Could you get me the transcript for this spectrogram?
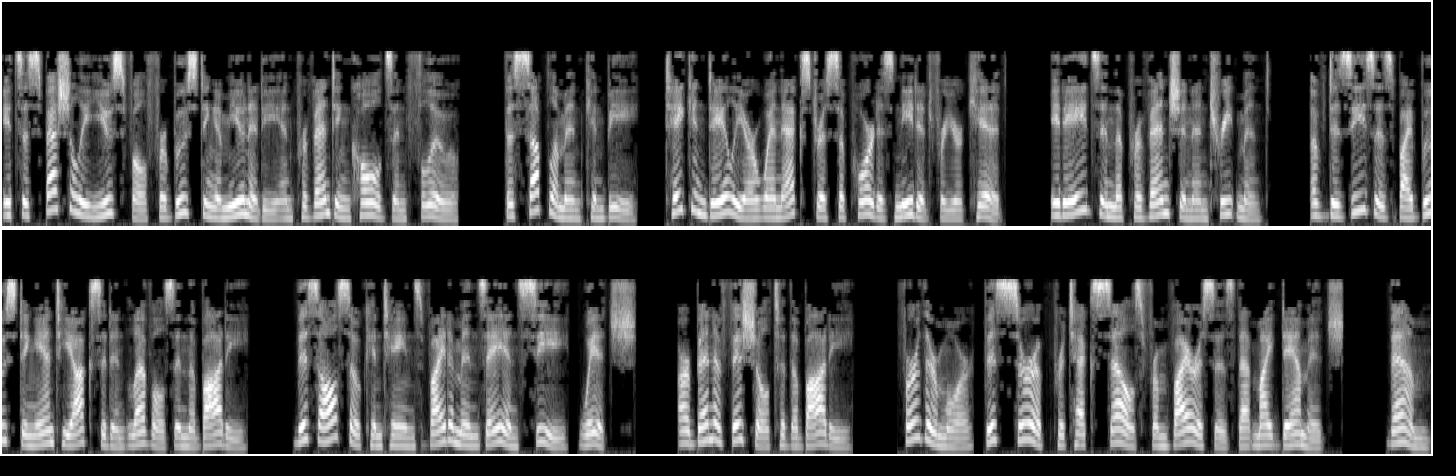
it's especially useful for boosting immunity and preventing colds and flu. The supplement can be taken daily or when extra support is needed for your kid. It aids in the prevention and treatment of diseases by boosting antioxidant levels in the body. This also contains vitamins A and C, which are beneficial to the body. Furthermore, this syrup protects cells from viruses that might damage them.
